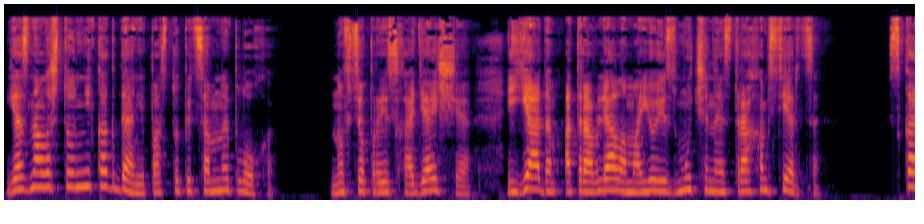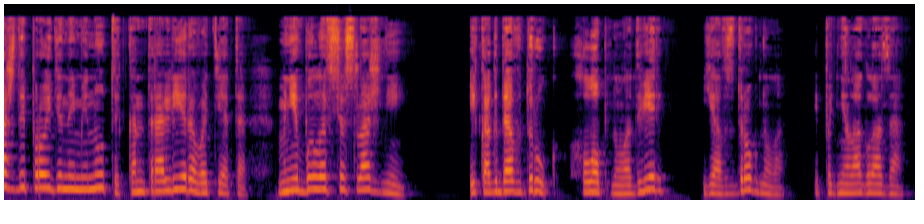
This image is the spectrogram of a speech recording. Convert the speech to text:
Я знала, что он никогда не поступит со мной плохо. Но все происходящее ядом отравляло мое измученное страхом сердце. С каждой пройденной минуты контролировать это мне было все сложней. И когда вдруг хлопнула дверь, я вздрогнула и подняла глаза —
